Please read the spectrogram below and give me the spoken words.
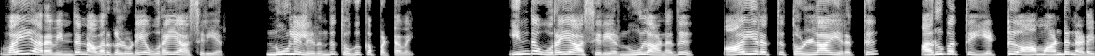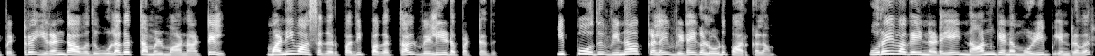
வை. அரவிந்தன் அவர்களுடைய உரையாசிரியர். நூலிலிருந்து தொகுக்கப்பட்டவை. இந்த உரையாசிரியர் நூலானது ஆயிரத்து தொள்ளாயிரத்து அறுபத்து எட்டு ஆம் ஆண்டு நடைபெற்ற இரண்டாவது உலகத் தமிழ் மாநாட்டில் மணிவாசகர் பதிப்பகத்தால் வெளியிடப்பட்டது. இப்போது வினாக்களை விடைகளோடு பார்க்கலாம். உரைவகை நடையை நான்கென மொழி என்றவர்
